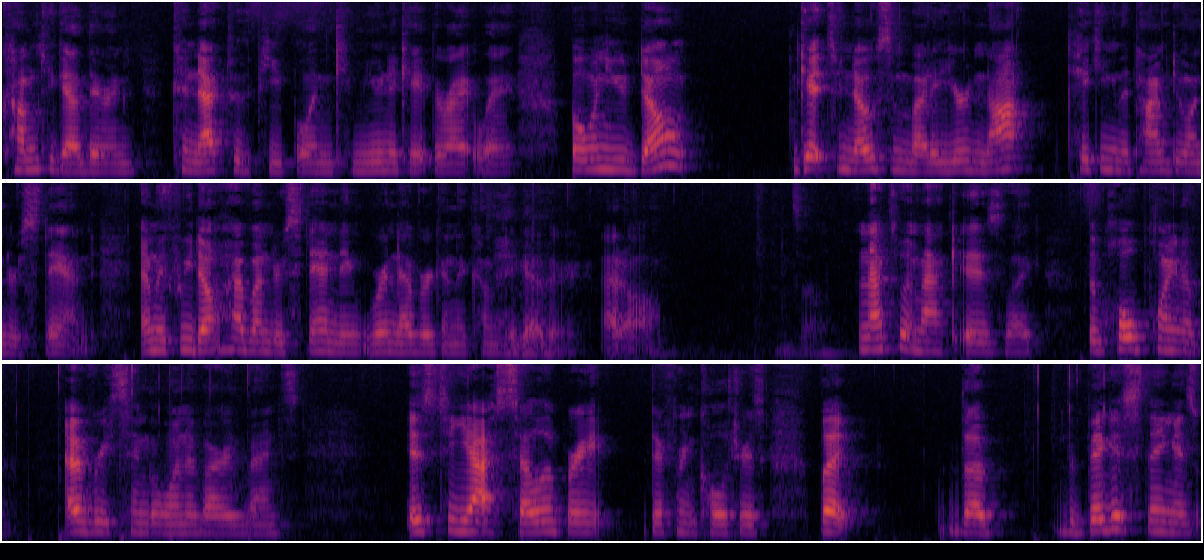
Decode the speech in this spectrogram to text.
come together and connect with people and communicate the right way. But when you don't get to know somebody, you're not taking the time to understand. And if we don't have understanding, we're never going to come Amen. together at all. So. And that's what MAC is like. The whole point of every single one of our events is to yeah celebrate different cultures, but the the biggest thing is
